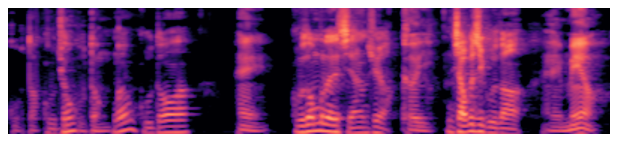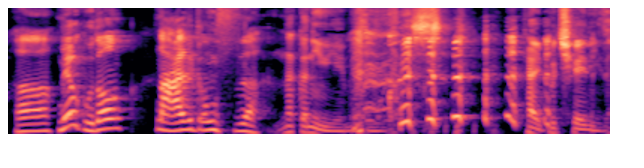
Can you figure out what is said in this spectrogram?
股东，股东，股东，嗯，股东啊，哎，股东不能写上去啊？可以，你瞧不起股东？哎，没有。啊，没有股东，哪来的公司啊？那跟你也没什么关系，他也不缺你这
